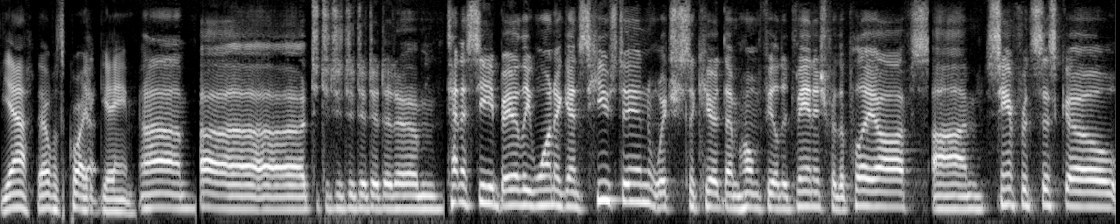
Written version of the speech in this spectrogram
yeah, that was quite Yeah. a game. Um, uh, um, Tennessee barely won against Houston, which secured them home field advantage for the playoffs. Um, San Francisco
